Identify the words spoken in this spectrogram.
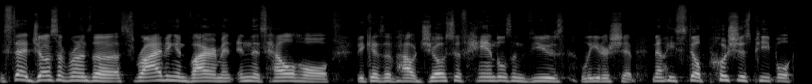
Instead, Joseph runs a thriving environment in this hellhole because of how Joseph handles and views leadership. Now, he still pushes people,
